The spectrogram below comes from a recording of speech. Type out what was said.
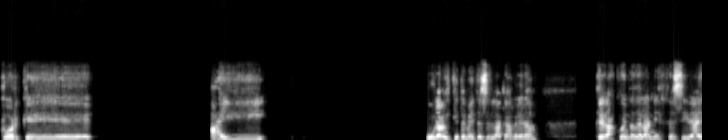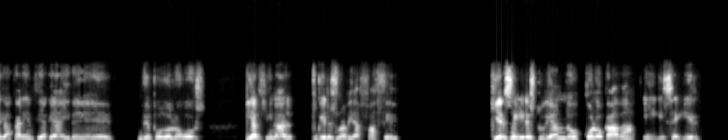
Porque hay, una vez que te metes en la carrera, te das cuenta de la necesidad y la carencia que hay de, podólogos. Y al final tú quieres una vida fácil. Quieres seguir estudiando colocada y, seguir,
